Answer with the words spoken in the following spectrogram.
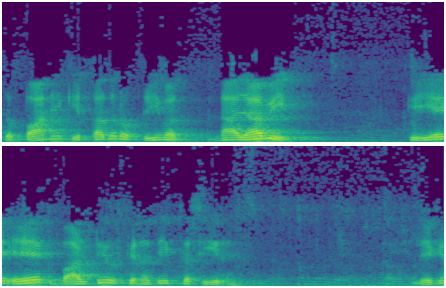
تو پانی کی قدر و قیمت نایابی کہ یہ ایک بالٹی اس کے نزدیک کثیر ہے۔ لیکن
